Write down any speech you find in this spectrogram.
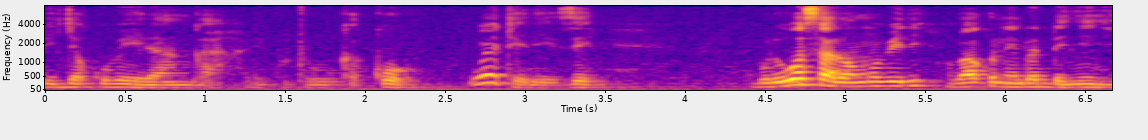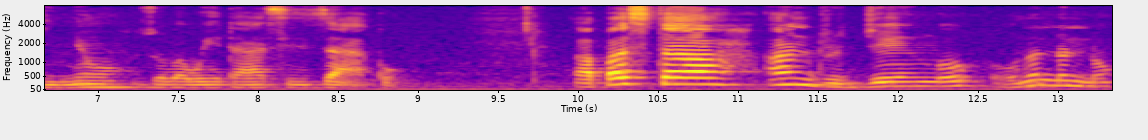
lijja kubeera nga likutuukako. Weetereeze. Buli wosala omubiri obaako n'endwadde nnyingi nnyo zoba weetaasizzaako. Pasita andrew jengo ono nno nno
